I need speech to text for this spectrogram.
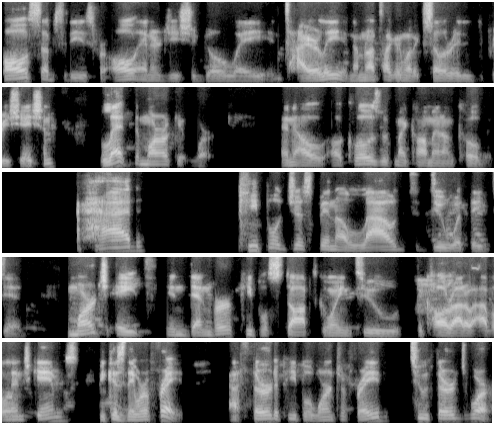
All subsidies for all energy should go away entirely. And I'm not talking about accelerated depreciation. Let the market work. And I'll, I'll close with my comment on COVID. Had people just been allowed to do what they did, March 8th in Denver, people stopped going to the Colorado Avalanche games because they were afraid. A third of people weren't afraid, two thirds were.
